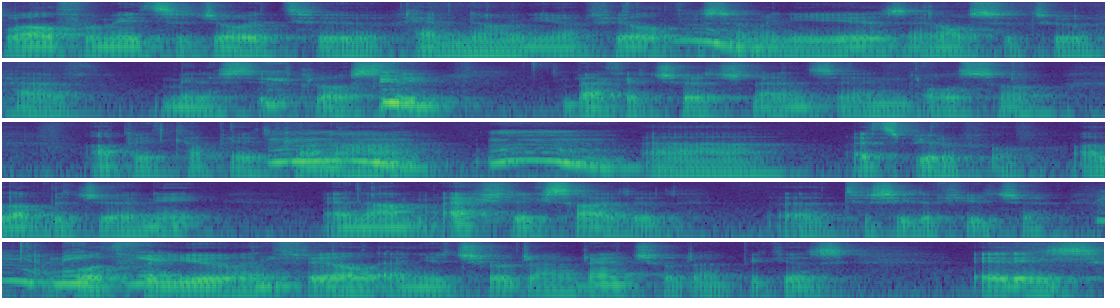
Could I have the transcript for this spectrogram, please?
Well, for me, it's a joy to have known you, Phil, for so Mm. many years, and also to have ministered closely back at Churchlands and also up at Capet Canaan. Mm. Uh, it's beautiful. I love the journey, and I'm actually excited uh, to see the future, Mm, both for you and Phil and your children and grandchildren, because it is,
